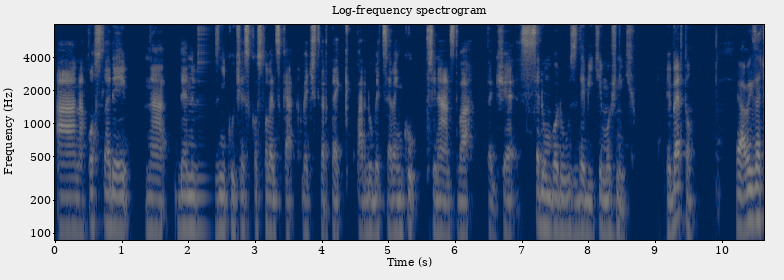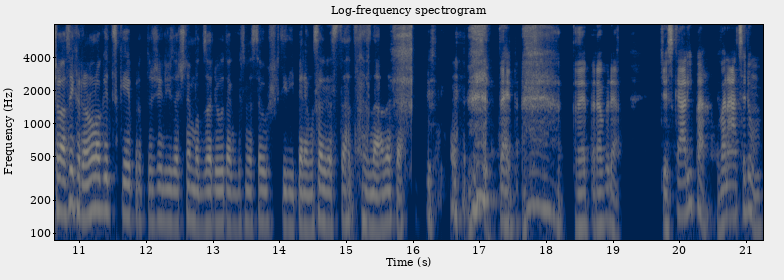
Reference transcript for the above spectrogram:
a naposledy na den vzniku Československa ve čtvrtek Pardubice venku 13-2, takže sedm bodů z devíti možných. Vyber to. Já bych začal asi chronologicky, protože když začneme odzadu, tak bychom se už k té lípě nemuseli dostat. Známe se. to, je, to je pravda. Česká lípa, 12-7.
